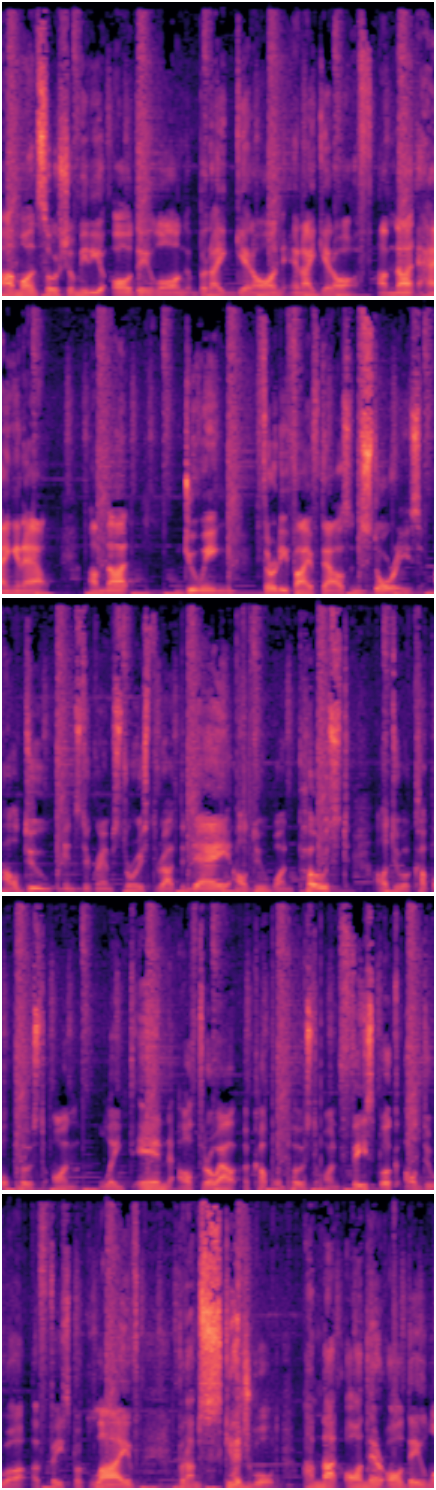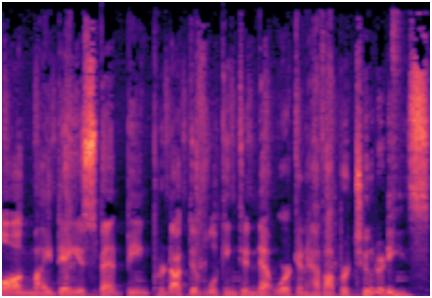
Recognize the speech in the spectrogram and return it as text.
I'm on social media all day long, but I get on and I get off. I'm not hanging out. I'm not doing 35,000 stories. I'll do Instagram stories throughout the day. I'll do one post. I'll do a couple posts on LinkedIn. I'll throw out a couple posts on Facebook. I'll do a, a, Facebook Live. But I'm scheduled. I'm not on there all day long. My day is spent being productive, looking to network and have opportunities.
